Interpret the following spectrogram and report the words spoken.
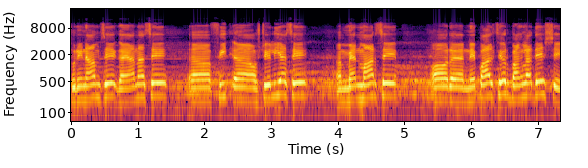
सुरीनाम से गयाना से अ, फी अ, ऑस्ट्रेलिया से अ, म्यांमार से और अ, नेपाल से और बांग्लादेश से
